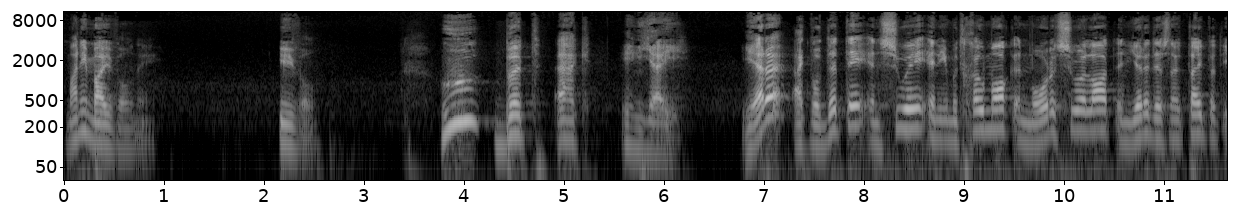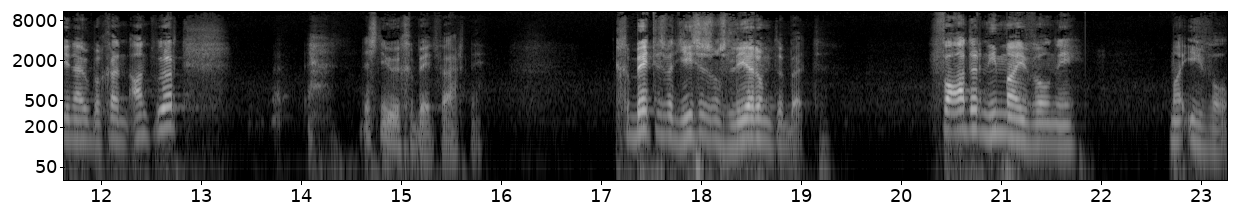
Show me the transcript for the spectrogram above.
maar nie my wil nie, U wil." Hoe bid ek en jy? Here, ek wil dit hê en so hê en u moet gou maak en môre so laat en Here, dis nou tyd dat u nou begin antwoord. Dis nie hoe gebed werk nie. Gebed is wat Jesus ons leer om te bid. Vader, nie my wil nie, maar u wil.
